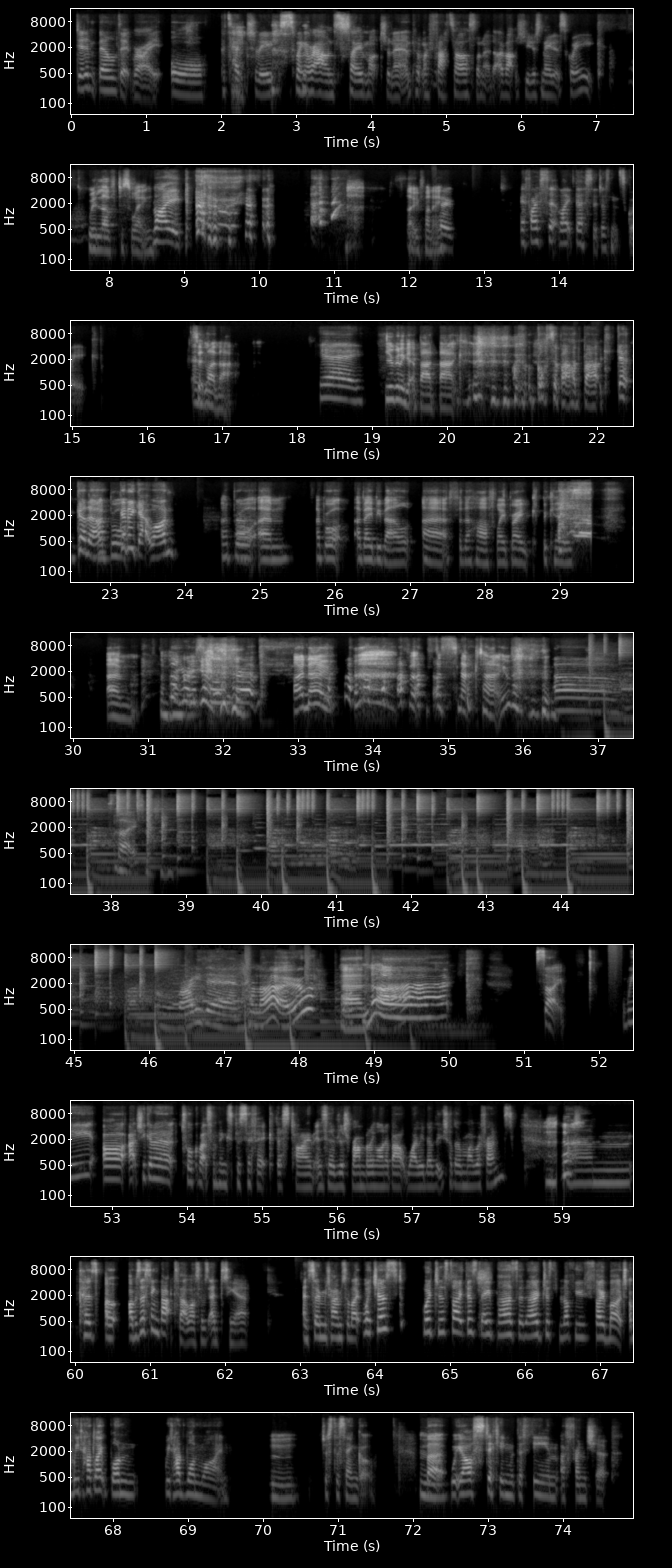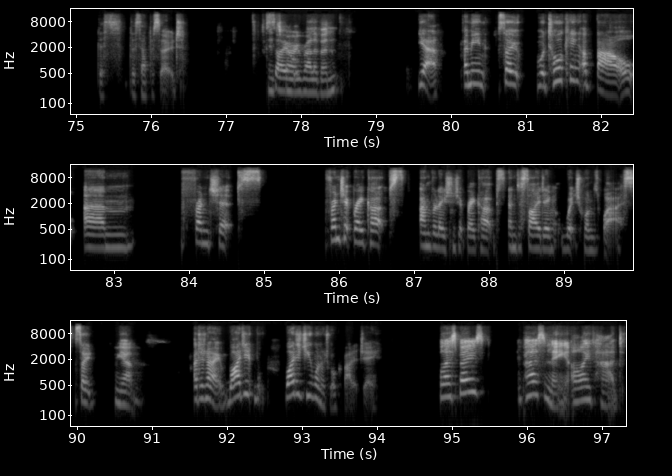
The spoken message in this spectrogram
didn't build it right, or potentially swing around so much on it and put my fat ass on it that I've actually just made it squeak. We love to swing. Like, So funny. So, if I sit like this, it doesn't squeak. Sit And- like that. Yay! You're gonna get a bad back. I've got a bad back. Get gonna brought- gonna get one. I brought um I brought a Babybel uh for the halfway break because um I'm Thought you were on a hungry. I know. for, for snack time. Uh, alrighty then. Hello. Hello. So, we are actually going to talk about something specific this time instead of just rambling on about why we love each other and why we're friends. Um, because uh, I was listening back to that whilst I was editing it, and so many times we're like, we're just, we're just like the same person. I just love you so much. And we'd had like one, we'd had one wine, Mm, just the single. mm. But we are sticking with the theme of friendship this this episode. it's so- very relevant. yeah i mean so we're talking about um friendships friendship breakups and relationship breakups and deciding which one's worse so Yeah. i don't know why did why did you want to talk about it G Well, I suppose personally, I've had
